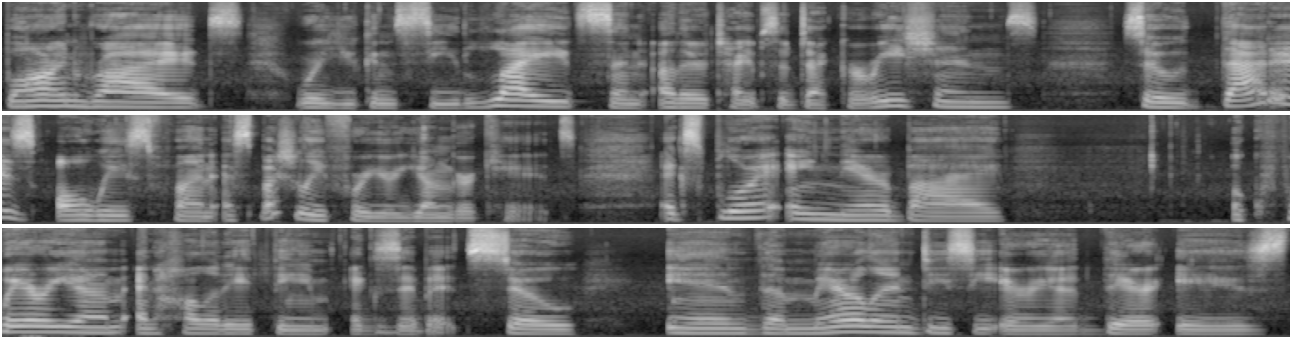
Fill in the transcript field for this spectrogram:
barn rides where you can see lights and other types of decorations. So that is always fun, especially for your younger kids. Explore a nearby aquarium and holiday theme exhibits. So in the Maryland, DC area, there is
